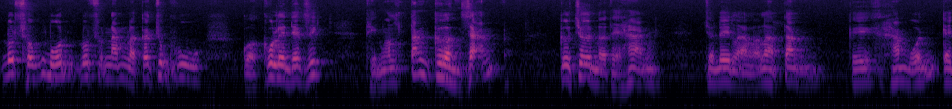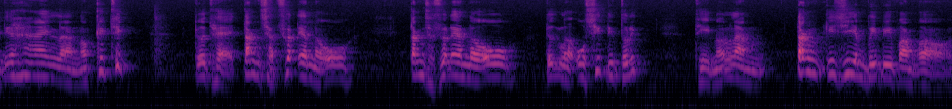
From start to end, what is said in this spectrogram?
đốt sống 4, đốt sống 5 là các trung khu của cholinergic thì nó tăng cường giãn cơ trơn ở thể hang cho nên là nó làm tăng cái ham muốn. Cái thứ hai là nó kích thích cơ thể tăng sản xuất NO tăng sản xuất NO tức là oxit nitric thì nó làm tăng cái GMPP vòng ở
